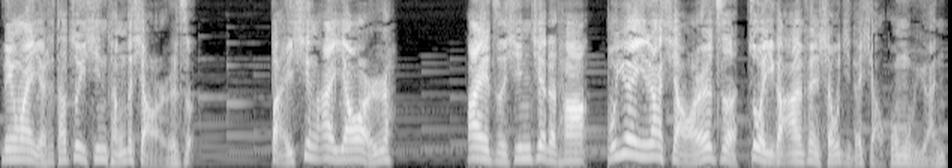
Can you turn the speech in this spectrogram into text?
另外，也是他最心疼的小儿子。百姓爱幺儿啊，爱子心切的他不愿意让小儿子做一个安分守己的小公务员，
